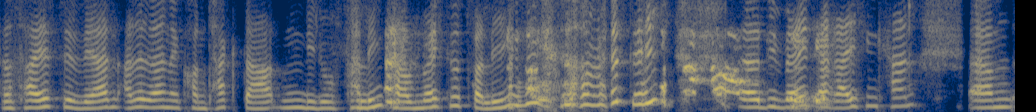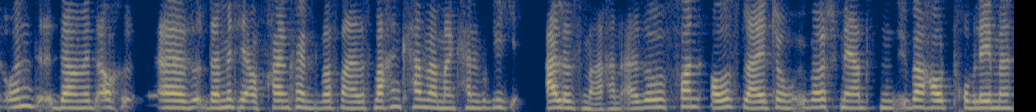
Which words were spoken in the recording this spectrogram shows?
Das heißt, wir werden alle deine Kontaktdaten, die du verlinkt haben möchtest, verlinken, damit ich äh, die Welt erreichen kann. Ähm, und damit auch, also damit ihr auch fragen könnt, was man alles machen kann, weil man kann wirklich alles machen. Also von Ausleitung über Schmerzen, über Hautprobleme,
